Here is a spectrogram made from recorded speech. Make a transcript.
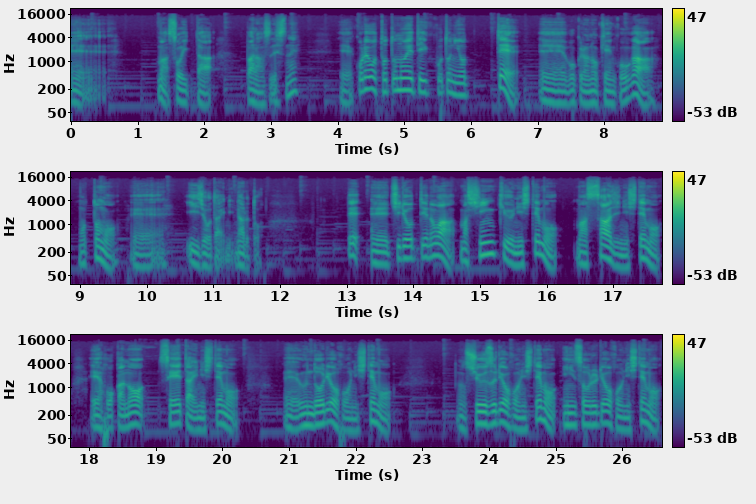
えー、まあそういったバランスですね、えー、これを整えていくことによって、えー、僕らの健康が最も、えいい状態になると。で、え治療っていうのは、まあ、鍼灸にしてもマッサージにしても、え他の整体にしても、え運動療法にしてもシューズ療法にしてもインソール療法にしても、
